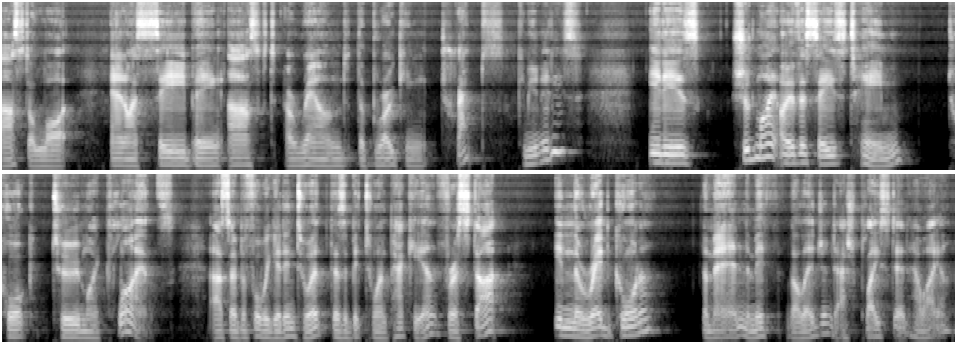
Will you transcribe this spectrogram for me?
asked a lot, and I see being asked around the broking traps communities. It is Should my overseas team talk to my clients? Uh, so before we get into it, there's a bit to unpack here. For a start, in the red corner, the man, the myth, the legend, Ash Playstead. How are you?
